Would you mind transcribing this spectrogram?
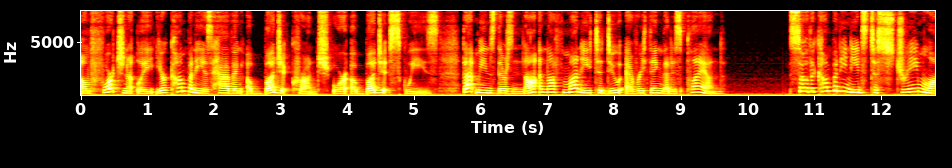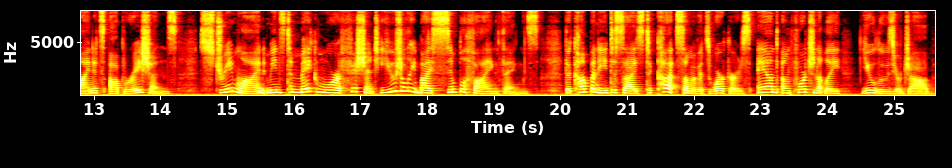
Unfortunately, your company is having a budget crunch or a budget squeeze. That means there's not enough money to do everything that is planned. So the company needs to streamline its operations. Streamline means to make more efficient, usually by simplifying things. The company decides to cut some of its workers, and unfortunately, you lose your job.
